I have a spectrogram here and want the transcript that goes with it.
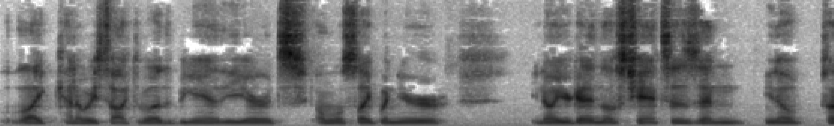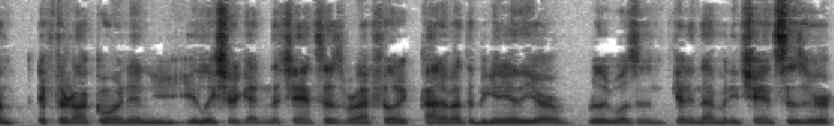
like kind of we talked about at the beginning of the year. It's almost like when you're, you know, you're getting those chances, and you know, some, if they're not going in, you, at least you're getting the chances. Where I feel like kind of at the beginning of the year, really wasn't getting that many chances, or,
